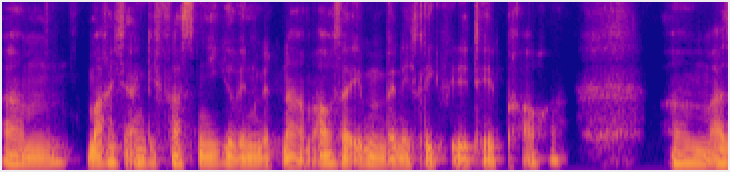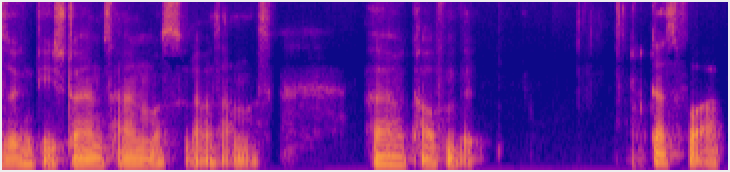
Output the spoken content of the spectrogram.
ähm, mache ich eigentlich fast nie Gewinnmitnahmen, außer eben, wenn ich Liquidität brauche. Ähm, also irgendwie Steuern zahlen muss oder was anderes äh, kaufen will. Das vorab.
